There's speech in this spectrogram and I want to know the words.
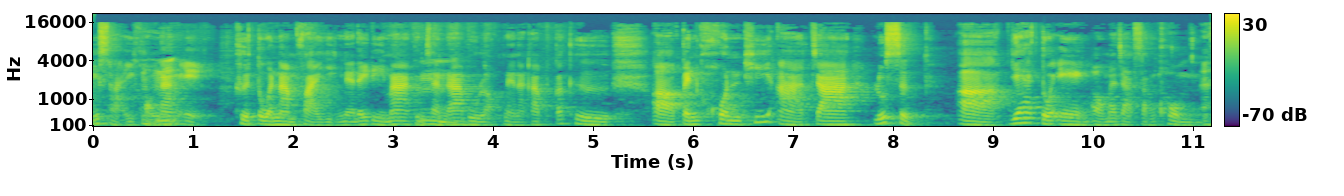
นิสัยของอืมนางเอกคือตัวนำฝ่ายหญิงเนี่ยได้ดีมากคุณอืมแซนดราบูล็อกเนี่ยนะครับ ก็คือเอ่อเป็นคนที่อาจจะรู้สึกอ่า แยกตัวเองออกมาจากสังคมอ่า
